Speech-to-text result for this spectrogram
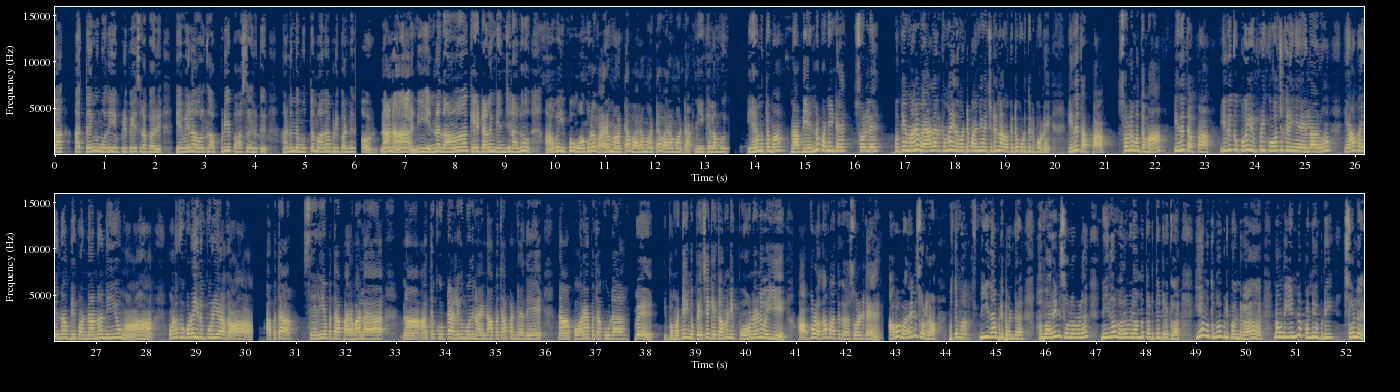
ஏண்டா அத்தைங்கும் போதே எப்படி பேசுகிற பாரு. என் மேலே அவளுக்கு அப்படியே பாசம் இருக்கு. ஆனா இந்த முத்தம்மா தான் அப்படி பண்ணுது. ஓ நானா? நீ என்னதான் கேட்டாலும் கெஞ்சினாலும் அவ இப்போ உன் கூட வர மாட்டா வர மாட்டா வர மாட்டா நீ கிளம்பு. ஏன் முத்தம்மா? நான் அப்படி என்ன பண்ணிட்டேன்? சொல்லு. முக்கியமான வேலை இருக்குமா? இதை மட்டும் பண்ணி வச்சுட்டு நான் அவகிட்ட கொடுத்துட்டு போனேன். இது தப்பா? சொல்லு முத்தம்மா. இது தப்பா? இதுக்கு போய் இப்படி கோச்சுக்கிறீங்க எல்லாரும்? என் பையன் தான் அப்படி பண்ணான்னா நீயுமா உனக்கு கூட இது புரியாதா? அப்பதா சரி அப்பதா பரவாயில்ல நான் அத்தை கூப்பிட்டு அழுகும் போது நான் என்ன அப்பதா பண்றது? நான் போறேன் அப்பதா கூட. வே இப்ப மட்டும் இங்க பேச்சை கேட்காம நீ போனேன்னு வையி. அவ்வளவுதான் பாத்துக்க சொல்லிட்டேன். அவ வரேன்னு சொல்றா. முத்தம்மா நீ தான் அப்படி பண்ற? அவ வரேன்னு சொல்லவள நீ தான் வர விடாம தடுத்துட்டு இருக்க. ஏன் முத்தம்மா அப்படி பண்ற? நான் உனக்கு என்ன பண்ணேன் அப்படி? சொல்லு.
